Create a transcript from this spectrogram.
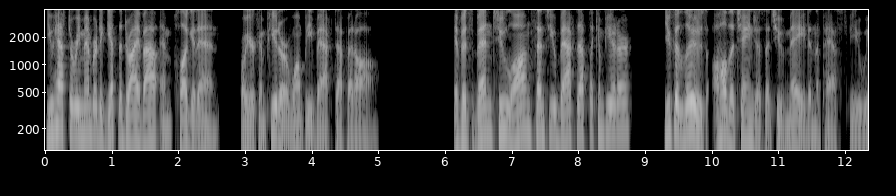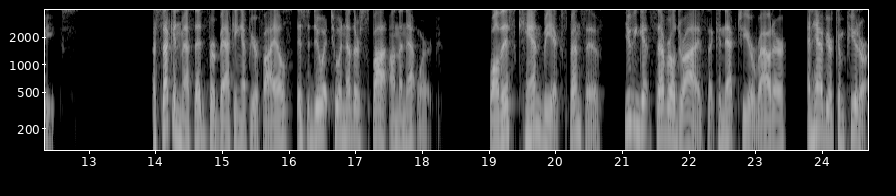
you have to remember to get the drive out and plug it in or your computer won't be backed up at all. If it's been too long since you backed up the computer, you could lose all the changes that you've made in the past few weeks. A second method for backing up your files is to do it to another spot on the network. While this can be expensive, you can get several drives that connect to your router and have your computer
